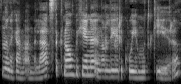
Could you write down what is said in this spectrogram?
En dan gaan we aan de laatste knoop beginnen en dan leer ik hoe je moet keren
